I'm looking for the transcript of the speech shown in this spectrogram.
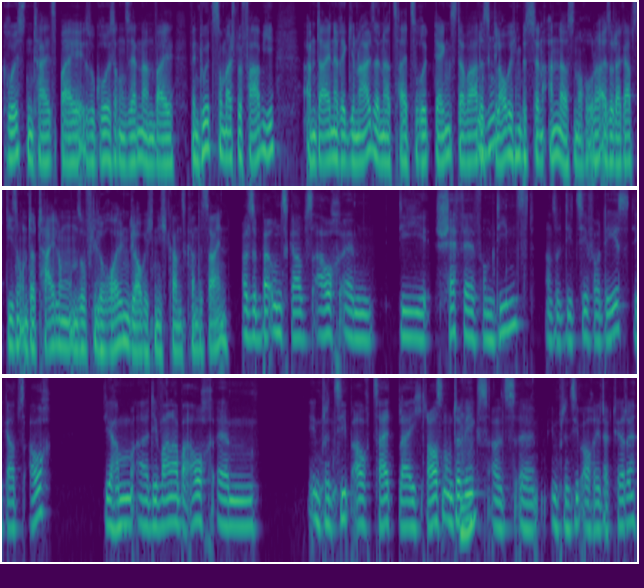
größtenteils bei so größeren Sendern, weil wenn du jetzt zum Beispiel, Fabi, an deine Regionalsenderzeit zurückdenkst, da war das, mhm. glaube ich, ein bisschen anders noch, oder? Also da gab es diese Unterteilung und so viele Rollen, glaube ich, nicht ganz. Kann das sein? Also bei uns gab es auch ähm, die Chefe vom Dienst, also die CVDs, die gab es auch. Die haben, äh, die waren aber auch ähm, im Prinzip auch zeitgleich draußen unterwegs, mhm. als äh, im Prinzip auch Redakteure.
